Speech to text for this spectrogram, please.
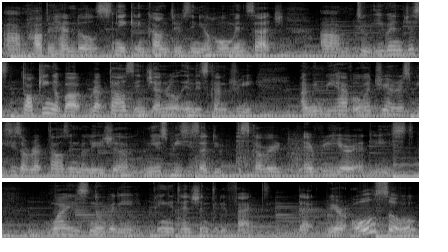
um, how to handle snake encounters in your home and such. Um, to even just talking about reptiles in general in this country. I mean, we have over 300 species of reptiles in Malaysia. New species are discovered every year at least. Why is nobody paying attention to the fact that we are also,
